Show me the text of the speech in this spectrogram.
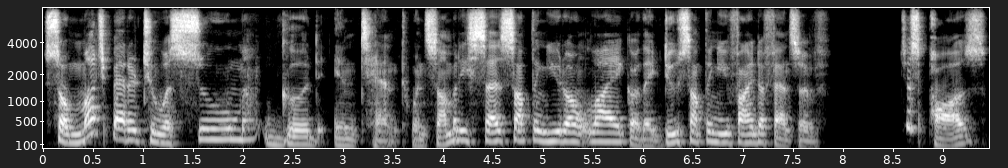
So much better to assume good intent. When somebody says something you don't like or they do something you find offensive, just pause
